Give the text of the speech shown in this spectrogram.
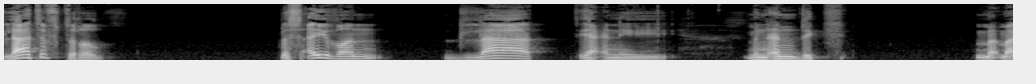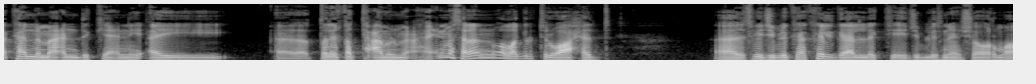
لا تفترض بس أيضا لا يعني من عندك ما كان ما عندك يعني أي آه، طريقة تعامل معها. يعني مثلا والله قلت الواحد آه، تبي يجيب لك أكل؟ قال لك يجيب لي اثنين شاورما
